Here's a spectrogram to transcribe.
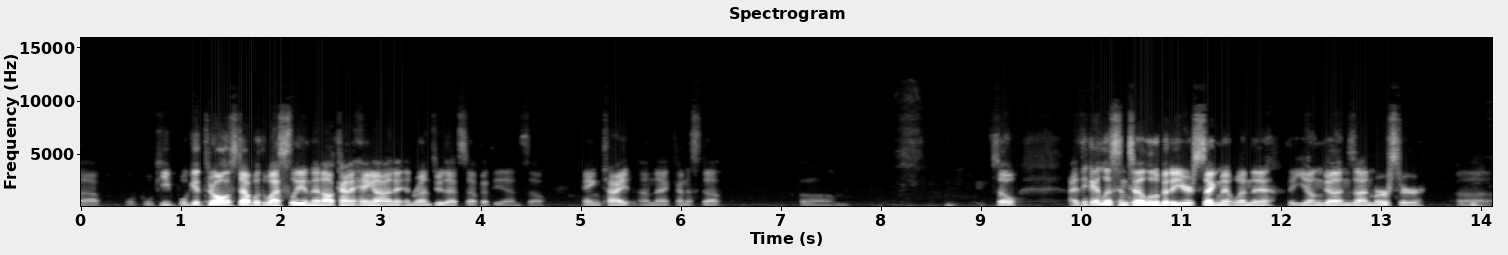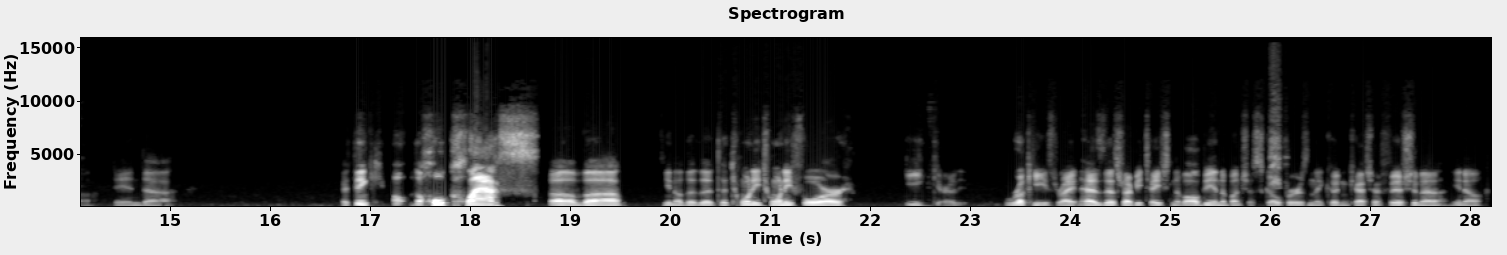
Uh, we'll, we'll, keep. We'll get through all the stuff with Wesley, and then I'll kind of hang on it and run through that stuff at the end. So hang tight on that kind of stuff. Um, so I think I listened to a little bit of your segment when the the young guns on Mercer, uh, and uh, I think the whole class of uh, you know the the, the 2024 e- rookies right has this reputation of all being a bunch of scopers and they couldn't catch a fish in a you know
